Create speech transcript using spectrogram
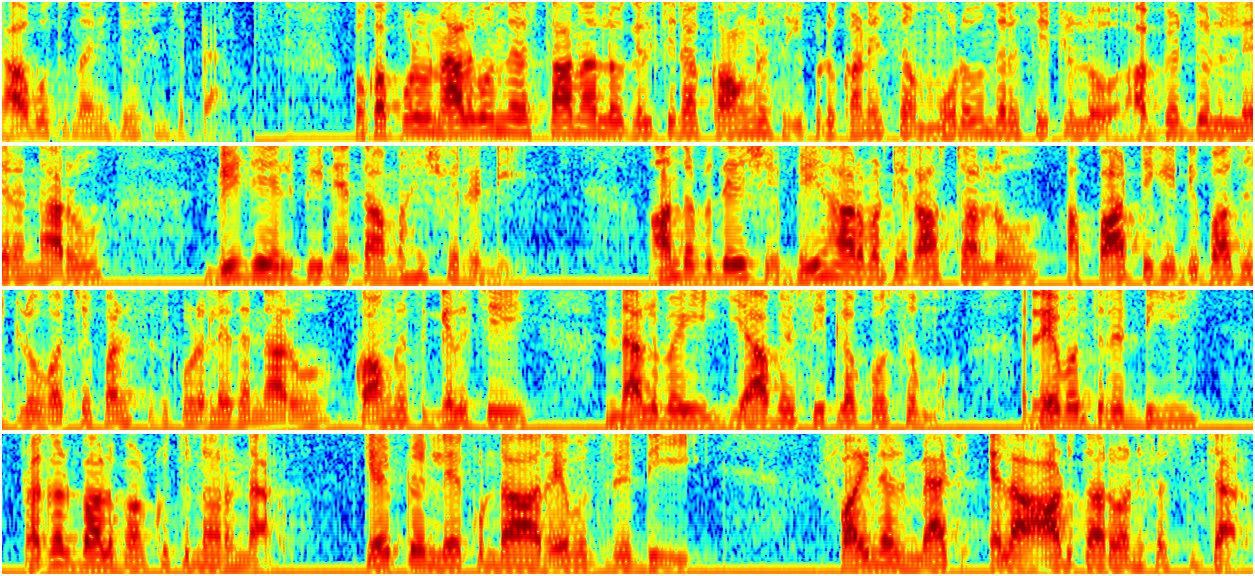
రాబోతుందని జోషన్ చెప్పారు. ఒకప్పుడు నాలుగు వందల స్థానాల్లో గెలిచిన కాంగ్రెస్ ఇప్పుడు కనీసం మూడు వందల సీట్లలో అభ్యర్థులు లేరన్నారు బీజేఎల్పీ నేత మహేశ్వర్ రెడ్డి. ఆంధ్రప్రదేశ్ బీహార్ వంటి రాష్ట్రాల్లో ఆ పార్టీకి డిపాజిట్లు వచ్చే పరిస్థితి కూడా లేదన్నారు. కాంగ్రెస్ గెలిచి నలభై యాభై సీట్ల కోసం రేవంత్ రెడ్డి ప్రగల్భాలు పలుకుతున్నారన్నారు. కెప్టెన్ లేకుండా రేవంత్ రెడ్డి ఫైనల్ మ్యాచ్ ఎలా ఆడుతారు అని ప్రశ్నించారు.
